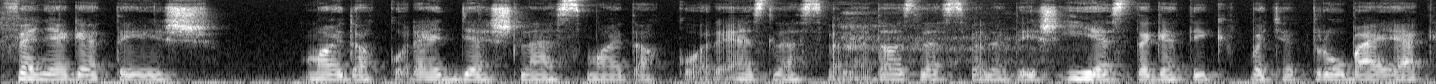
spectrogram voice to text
Fenyegetés, majd akkor egyes lesz, majd akkor ez lesz veled, az lesz veled, és ijesztegetik, vagy hát próbálják,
